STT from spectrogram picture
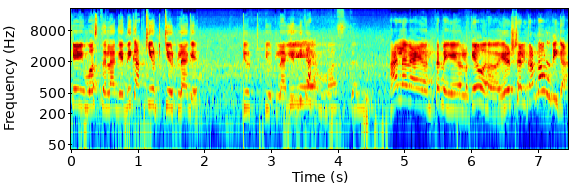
કેવી મસ્ત લાગે. દીકા ક્યુટ ક્યુટ લાગે. ક્યુટ ક્યુટ લાગે. દીકા. મસ્ત. હાલ હવે તને એ ઓલો કેવો હેરસ્ટાઈલ કરી દઉં ને દીકા?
